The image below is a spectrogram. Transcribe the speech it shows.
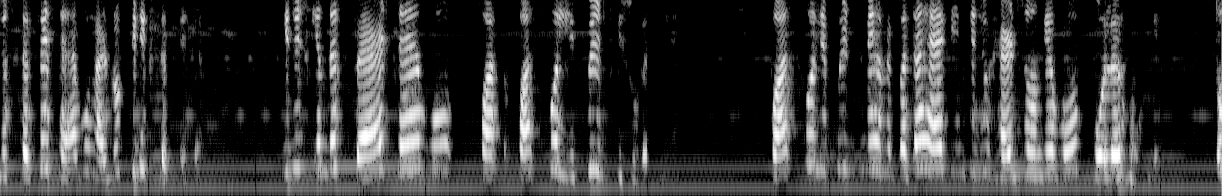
जो सरफेस है, वो हाइड्रोफिलिक सरफेस है। ये जो इसके अंदर फैट्स है, वो फास्फोलिपिड्स की सूरत में है। फास्फोलिपिड्स में हमें पता है कि इनके जो हेड्स होंगे, वो पोलर होंगे। तो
